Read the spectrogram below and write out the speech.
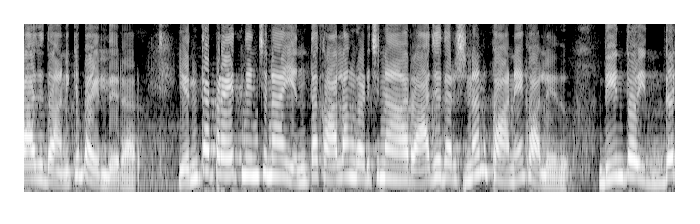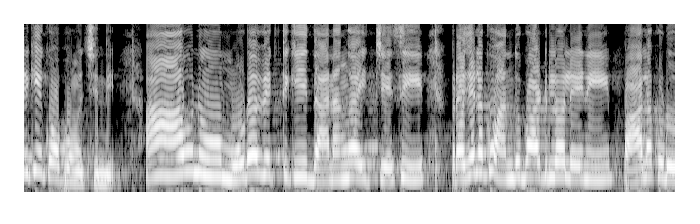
రాజధానికి బయలుదేరారు. ఎంత ప్రయత్నించినా ఎంత కాలం గడిచినా రాజదర్శనం కానే కాలేదు. దీంతో ఇద్దరికీ కోపం వచ్చింది. ఆ ఆవును మూడో వ్యక్తికి దానంగా ఇచ్చేసి ప్రజలకు అందుబాటులో లేని పాలకుడు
